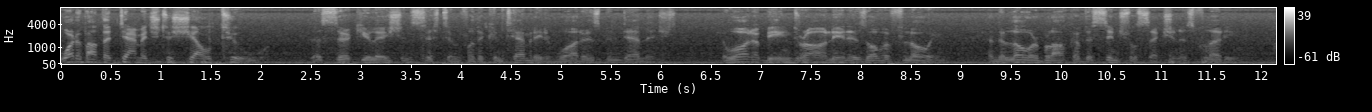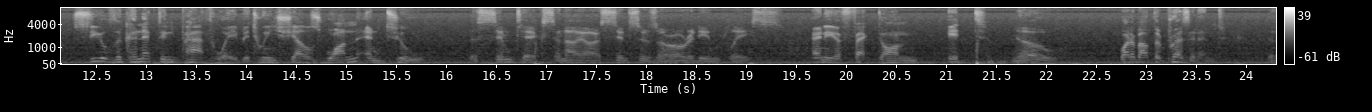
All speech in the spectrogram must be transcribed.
What about the damage to Shell 2? The circulation system for the contaminated water has been damaged. The water being drawn in is overflowing, and the lower block of the central section is flooding. Seal the connecting pathway between Shells 1 and 2. The Semtex and IR sensors are already in place. Any effect on it? No, What about the President? the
